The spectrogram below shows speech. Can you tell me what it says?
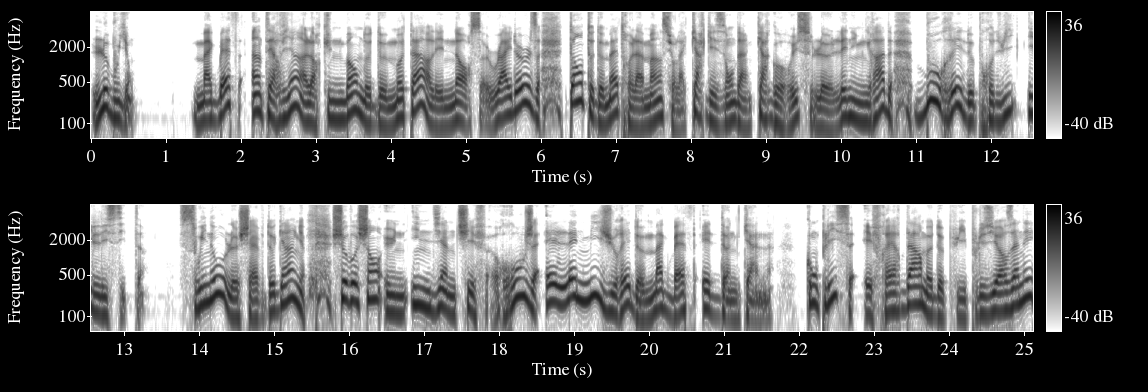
le bouillon. Macbeth intervient alors qu'une bande de motards, les North Riders, tente de mettre la main sur la cargaison d'un cargo russe, le Leningrad, bourré de produits illicites. Swino, le chef de gang, chevauchant une Indian Chief rouge, est l'ennemi juré de Macbeth et Duncan. Complices et frères d'armes depuis plusieurs années,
